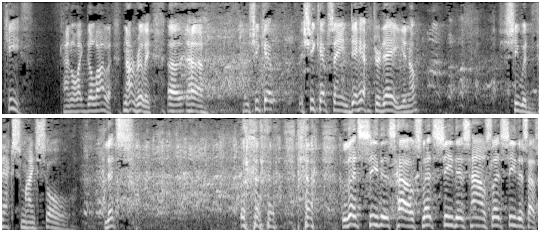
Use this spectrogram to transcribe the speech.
Keith, kind of like Delilah. Not really. Uh, uh, she kept she kept saying day after day, you know. She would vex my soul. Let's let's see this house. Let's see this house. Let's see this house.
